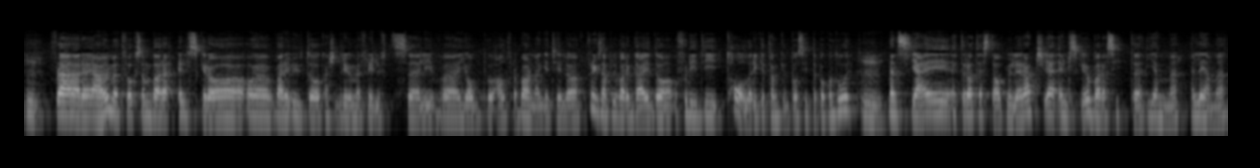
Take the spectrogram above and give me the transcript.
Mm. For er, jeg har jo møtt folk som bare elsker å, å være ute og kanskje drive med friluftsliv, eh, jobb, alt fra barnehage til å f.eks. være guide, og, og fordi de tåler ikke tanken på å sitte på kontor. Mm. Mens jeg, etter å ha testa alt mulig rart, jeg elsker jo bare å sitte hjemme alene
